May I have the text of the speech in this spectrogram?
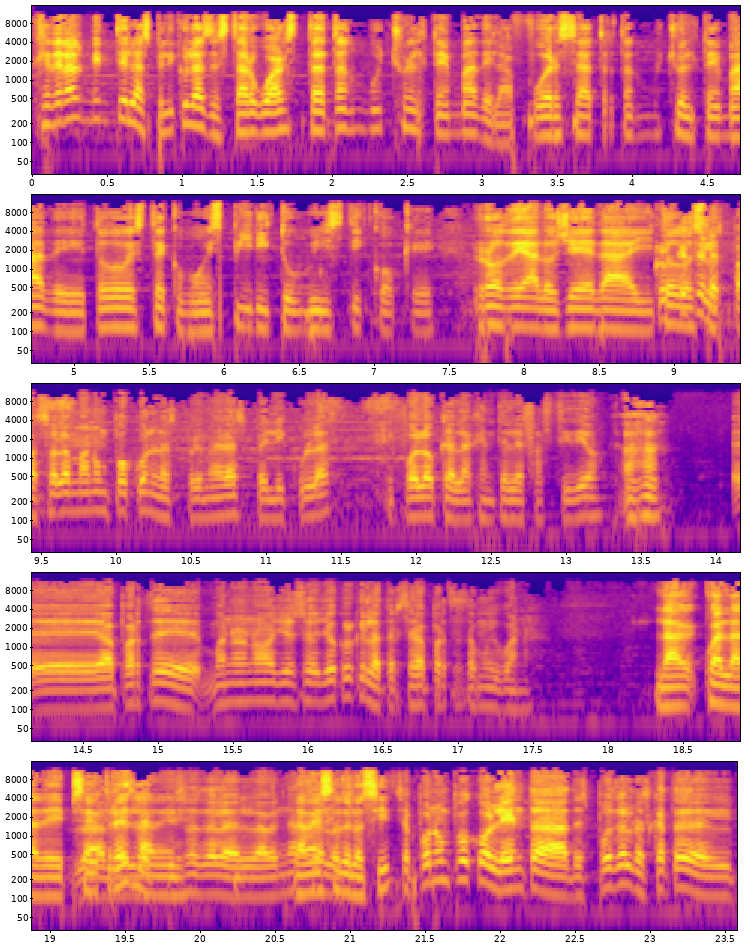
generalmente las películas de Star Wars tratan mucho el tema de la fuerza, tratan mucho el tema de todo este como espíritu místico que rodea a los Jedi y Creo todo que eso. se les pasó la mano un poco en las primeras películas y fue lo que a la gente le fastidió. Ajá. Eh, aparte, bueno, no, yo sé- yo creo que la tercera parte está muy buena. La cuál la de episodio 3, del la de la, la venganza de los Sith. Se pone un poco lenta después del rescate del,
